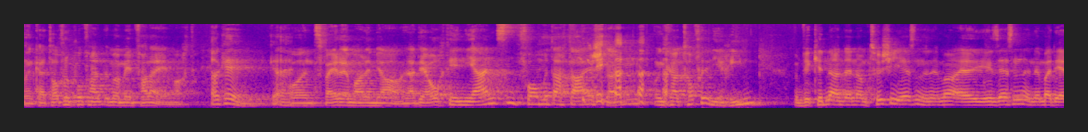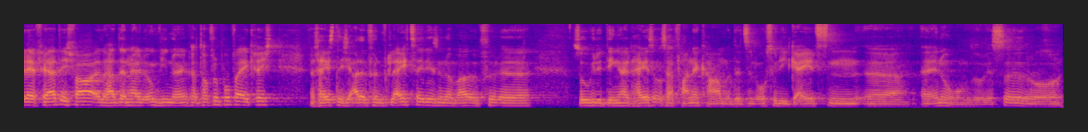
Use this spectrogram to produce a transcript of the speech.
Und Kartoffelpuffer hat immer mein Vater gemacht. Okay, geil. Und zwei, drei Mal im Jahr. Und hat er auch den ganzen Vormittag da gestanden und Kartoffeln gerieben. Und wir Kinder haben dann am Tisch gegessen und immer, äh, gesessen und immer der, der fertig war, also hat dann halt irgendwie einen neuen Kartoffelpuffer gekriegt. Das heißt nicht alle fünf gleichzeitig, sondern mal äh, so wie das Ding halt heiß aus der Pfanne kam. Und das sind auch so die geilsten äh, Erinnerungen. So, weißt du? so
